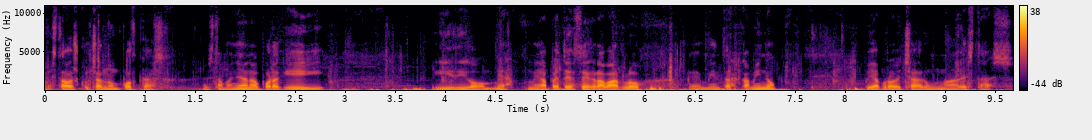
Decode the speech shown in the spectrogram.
he estado escuchando un podcast esta mañana por aquí y, digo, mira, me apetece grabarlo eh, mientras camino. Voy a aprovechar una de estas,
